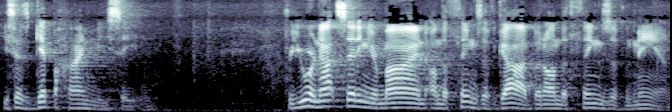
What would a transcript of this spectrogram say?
He says, Get behind me, Satan. For you are not setting your mind on the things of God, but on the things of man.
